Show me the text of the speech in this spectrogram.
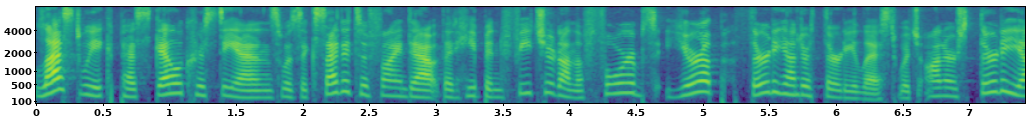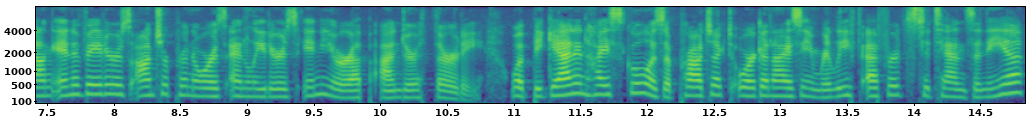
Last week, Pascal Christiaens was excited to find out that he'd been featured on the Forbes Europe 30 Under 30 list, which honors 30 young innovators, entrepreneurs, and leaders in Europe under 30. What began in high school as a project organizing relief efforts to Tanzania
